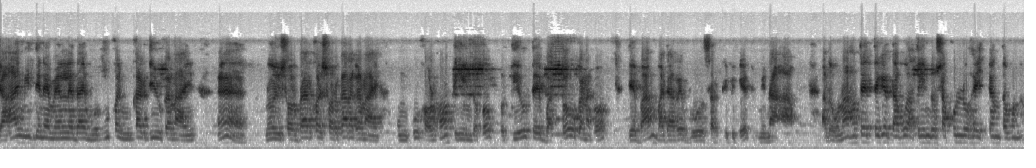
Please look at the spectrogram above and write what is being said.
ᱡᱟᱦᱟᱸᱭ ᱢᱤᱫ ᱫᱤᱱᱮ ᱢᱮᱱ ᱞᱮᱫᱟᱭ ᱢᱩᱨᱢᱩ ᱠᱷᱚᱱ ᱢᱩᱠᱷᱟᱨᱡᱤ ᱠᱟᱱᱟᱭ ᱦᱮᱸ ᱱᱩᱭ ᱥᱚᱨᱫᱟᱨ ᱠᱷᱚᱱ ᱥᱚᱨᱠᱟᱨ ᱠᱟᱱᱟᱭ ᱩᱱᱠᱩ ᱦᱚᱲ ᱦᱚᱸ ᱛᱤᱦᱤᱧ ᱫᱚᱠᱚ ᱯᱟᱹᱛᱭᱟᱹᱣ ᱛᱮ ᱵᱟᱫᱽᱫᱷᱚ ᱠᱟᱱᱟ ᱠᱚ ᱡᱮ ᱵᱟᱝ ᱵᱟᱡᱟᱨ ᱨᱮ ᱵᱷᱩᱣᱟᱹ ᱥᱟᱨᱴᱤᱯᱷᱤᱠᱮᱴ ᱢᱮᱱᱟᱜᱼᱟ ᱟᱫᱚ ᱚᱱᱟ ᱦᱚᱛᱮᱡ ᱛᱮᱜᱮ ᱟᱵᱚᱣᱟᱜ ᱛᱤᱦᱤᱧ ᱫᱚ ᱥᱟᱯᱷᱚᱞᱞᱚ ᱦᱮᱡ ᱠᱟᱱ ᱛᱟᱵᱚᱱᱟ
